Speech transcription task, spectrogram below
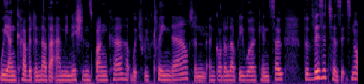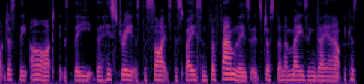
we uncovered another ammunitions bunker, which we've cleaned out and, and got a lovely work in. So for visitors, it's not just the art; it's the the history, it's the sites, the space, and for families, it's just an amazing day out because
